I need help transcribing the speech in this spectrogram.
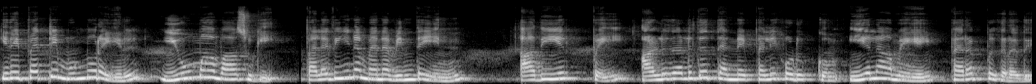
இதை பற்றி முன்னுரையில் யூமா வாசுகி பலவீனமென விந்தையின் அதீர்ப்பை அழுதழுது தன்னை பலி கொடுக்கும் இயலாமையை பரப்புகிறது.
